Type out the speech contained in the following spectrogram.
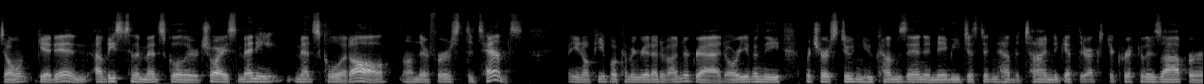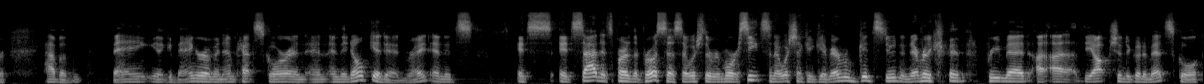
don't get in, at least to the med school of their choice, many med school at all on their first attempt you know people coming right out of undergrad or even the mature student who comes in and maybe just didn't have the time to get their extracurriculars up or have a bang like a banger of an mcat score and and, and they don't get in right and it's it's it's sad it's part of the process. I wish there were more seats and i wish i could give every good student and every good pre-med uh, uh, the option to go to med school.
